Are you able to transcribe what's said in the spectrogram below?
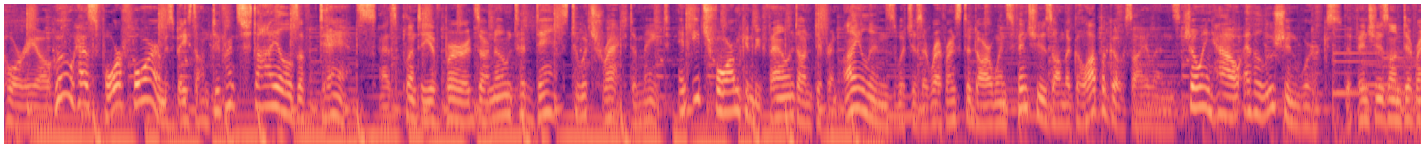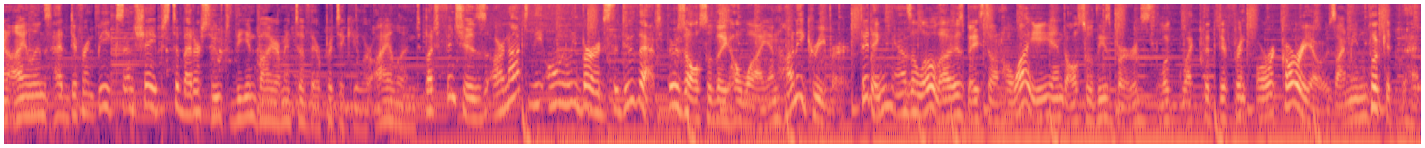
Oricorio, who has four forms based on different styles of dance, as plenty of birds are known to dance to attract a mate. And each form can be found on different islands, which is a reference to Darwin's finches on the Galapagos Islands, showing how evolution works. The finches on different islands had different beaks and shapes to better suit the environment of their particular island. But finches are not the only birds to do that. There's also the Hawaiian honey creeper. Fitting, as Alola is based on Hawaii, and also these birds look like the different Oricorios. I mean, look at that.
